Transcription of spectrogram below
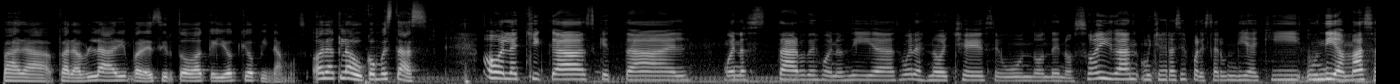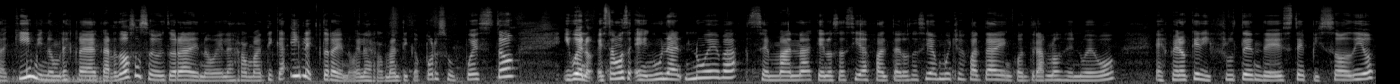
para, para hablar y para decir todo aquello que opinamos. Hola Clau, ¿cómo estás? Hola chicas, ¿qué tal? Buenas tardes, buenos días, buenas noches, según donde nos oigan. Muchas gracias por estar un día aquí, un día más aquí. Mi nombre es Claudia Cardoso, soy autora de novelas románticas y lectora de novelas románticas, por supuesto. Y bueno, estamos en una nueva semana que nos hacía falta, nos hacía mucha falta encontrarnos de nuevo. Espero que disfruten de este episodio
